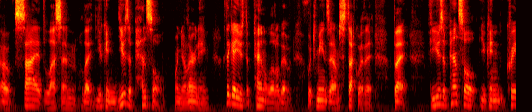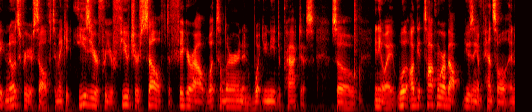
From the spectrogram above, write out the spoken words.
a, side lesson that you can use a pencil when you're learning. I think I used a pen a little bit, which means that I'm stuck with it. But if you use a pencil, you can create notes for yourself to make it easier for your future self to figure out what to learn and what you need to practice. So anyway, we'll, I'll get talk more about using a pencil in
